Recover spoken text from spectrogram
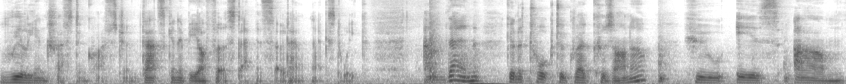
Really interesting question. That's going to be our first episode out next week. And then going to talk to Gregg Caruso, who is um,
